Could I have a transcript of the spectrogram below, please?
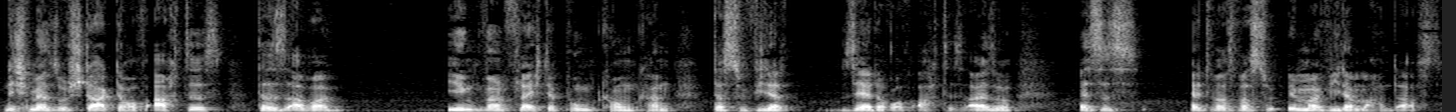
nicht mehr so stark darauf achtest, dass es aber irgendwann vielleicht der Punkt kommen kann, dass du wieder sehr darauf achtest. Also es ist etwas, was du immer wieder machen darfst.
